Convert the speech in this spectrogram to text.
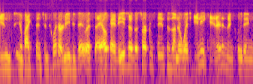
and, you know, by extension Twitter need to do is say, okay, these are the circumstances under which any candidate, including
